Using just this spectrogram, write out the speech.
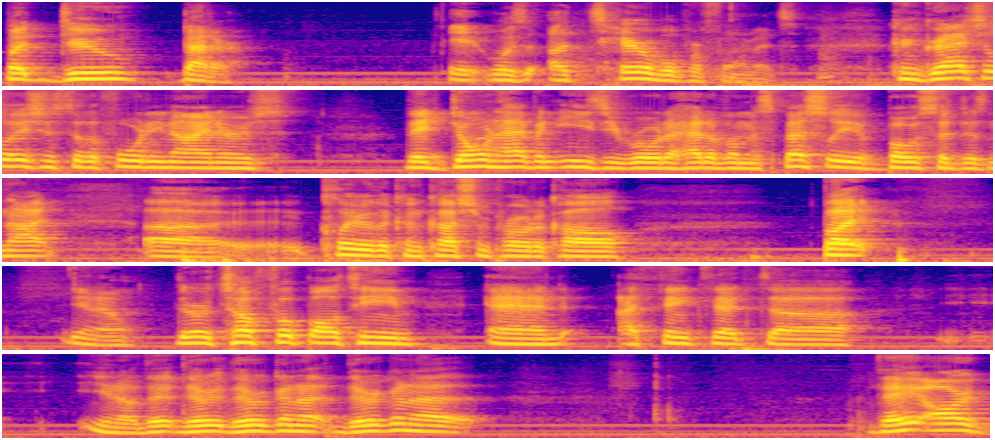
but do better. It was a terrible performance. Congratulations to the 49ers. They don't have an easy road ahead of them, especially if Bosa does not uh, clear the concussion protocol. But, you know, they're a tough football team, and I think that uh, you know they're, they're they're gonna they're gonna they are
